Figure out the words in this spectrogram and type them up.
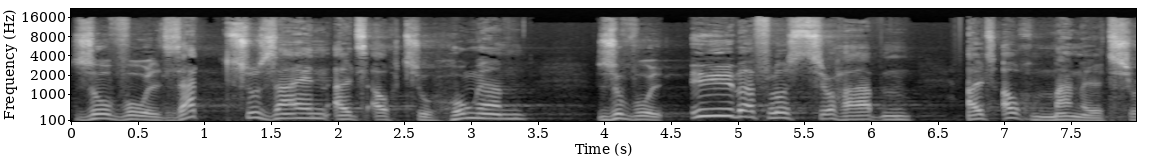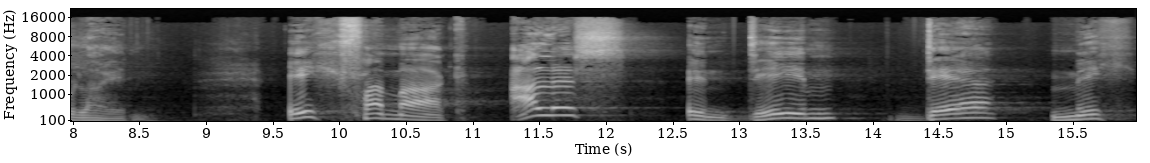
sowohl satt zu sein als auch zu hungern, sowohl Überfluss zu haben als auch Mangel zu leiden. Ich vermag alles in dem, der mich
